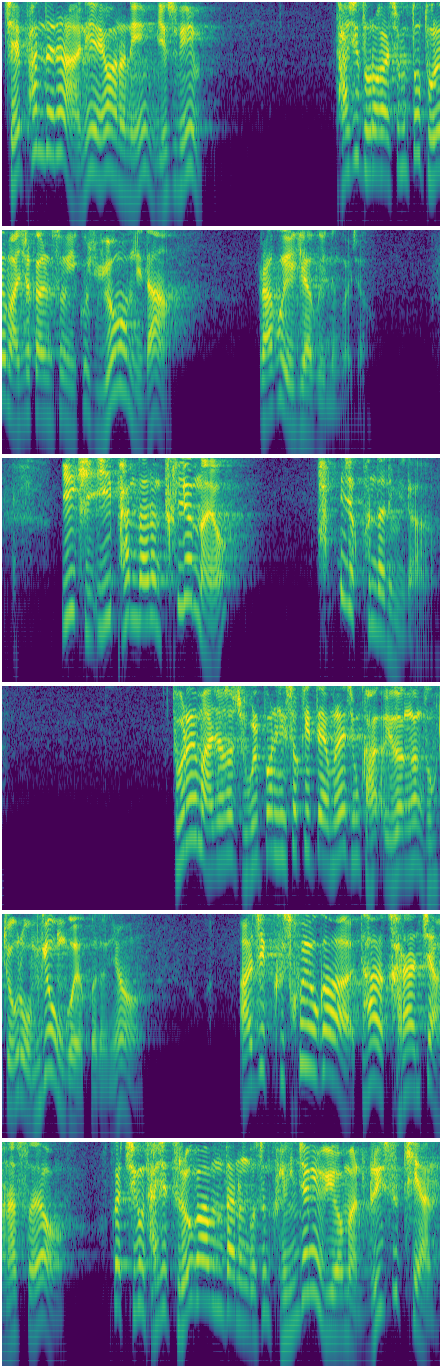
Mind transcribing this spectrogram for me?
제 판단은 아니에요, 하나님, 예수님. 다시 돌아가시면 또 돌에 맞을 가능성이 있고 위험합니다. 라고 얘기하고 있는 거죠. 이, 기- 이 판단은 틀렸나요? 합리적 판단입니다. 돌에 맞아서 죽을 뻔 했었기 때문에 지금 가- 요단강 동쪽으로 옮겨온 거였거든요. 아직 그 소요가 다 가라앉지 않았어요. 그러니까 지금 다시 들어간다는 것은 굉장히 위험한, 리스키한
